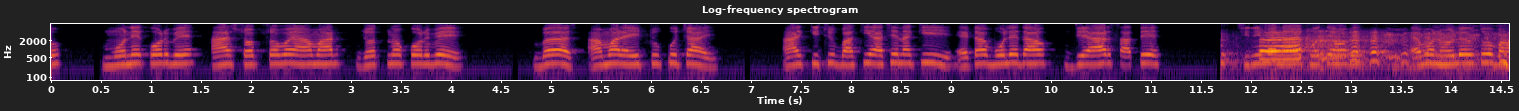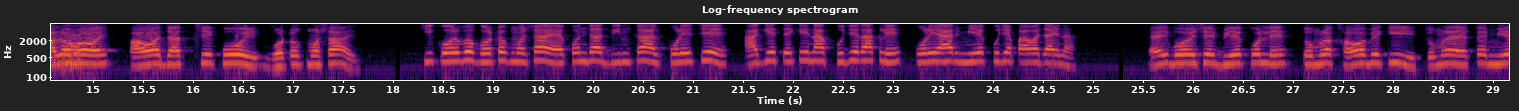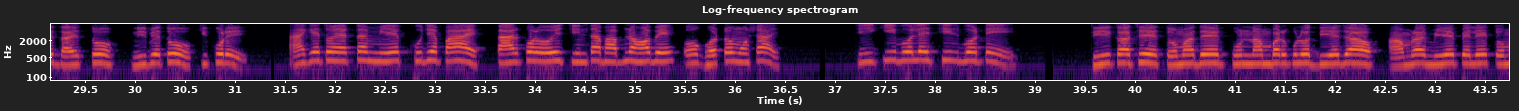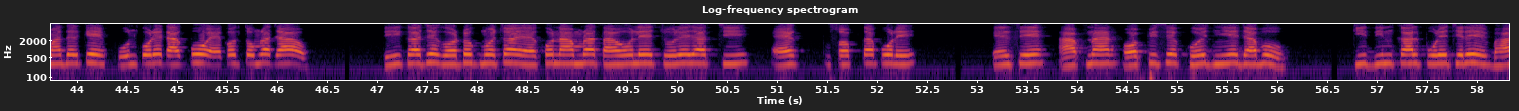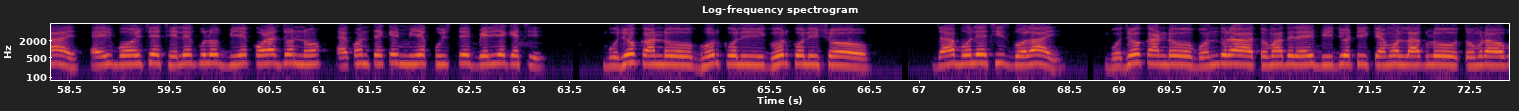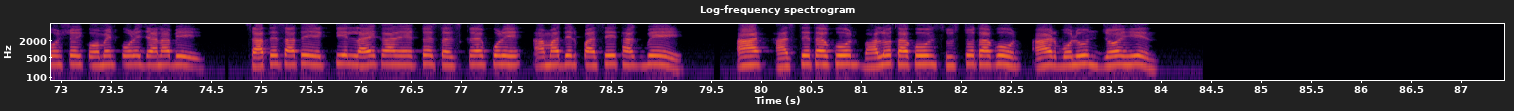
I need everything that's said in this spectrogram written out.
মনে করবে আর সব সময় আমার যত্ন করবে। ব্যাস, আমার এইটুকু চাই। আর কিছু বাকি আছে নাকি? এটা বলে দাও যে আর সাথে সিনেমা নায়ক হতে হবে। এমন হলেও তো ভালো হয়। পাওয়া যাচ্ছে কই, ঘটক মশাই? কি করব ঘটক মশাই? এখন যা দিনকাল পড়েছে আগে থেকে না খুঁজে রাখলে পরে আর মেয়ে খুঁজে পাওয়া যায় না। এই বয়সে বিয়ে করলে তোমরা খাওয়াবে কি? তোমরা একটা মেয়ের দায়িত্ব নিবে তো কি করে? আগে তো একটা মেয়ে খুঁজে পায় তারপর ওই চিন্তা ভাবনা হবে ও ঘট মশাই। ঠিকই বলেছিস বটে। ঠিক আছে তোমাদের ফোন নাম্বারগুলো দিয়ে যাও। আমরা মেয়ে পেলে তোমাদেরকে ফোন করে ডাকবো এখন তোমরা যাও। ঠিক আছে, ঘটক মশাই, এখন আমরা তাহলে চলে যাচ্ছি এক সপ্তাহ পরে। এসে আপনার অফিসে খোঁজ নিয়ে যাব। কি দিনকাল পড়েছে রে ভাই? এই বয়সে ছেলেগুলো বিয়ে করার জন্য এখন থেকে মেয়ে খুঁজতে বেরিয়ে গেছে। বুঝো কাণ্ড, ঘোরকলি ঘোরকলি সব। যা বলেছিস গলায়। বোঝো কাণ্ড, বন্ধুরা, তোমাদের এই ভিডিওটি কেমন লাগল তোমরা অবশ্যই কমেন্ট করে জানাবে। সাথে সাথে একটি লাইক আর একটা সাবস্ক্রাইব করে আমাদের পাশেই থাকবে। আর হাসতে থাকুন, ভালো থাকুন, সুস্থ থাকুন, আর বলুন জয় হিন্দ।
